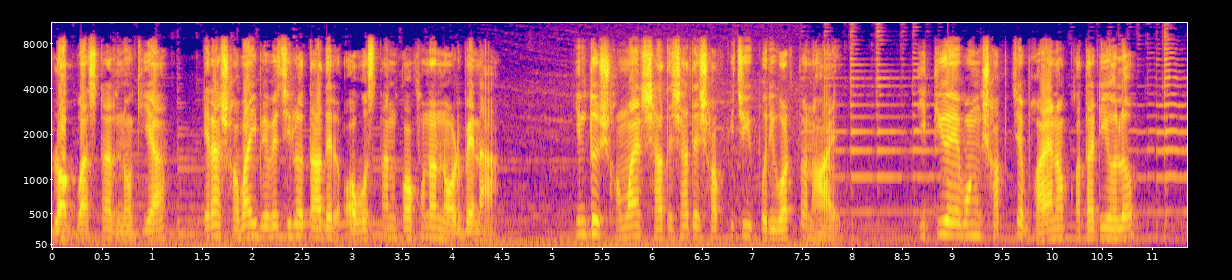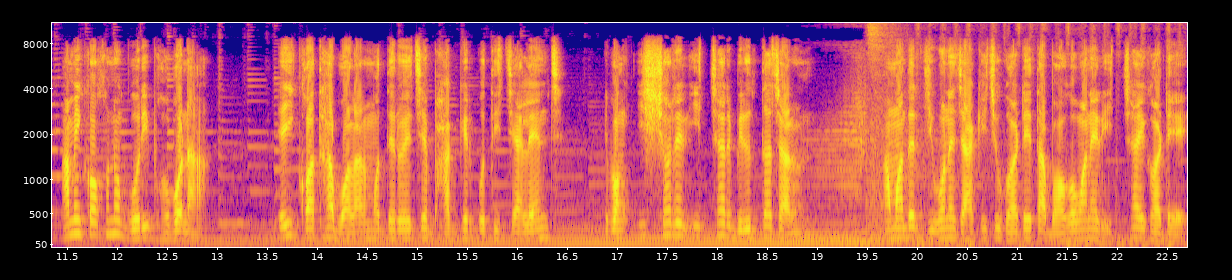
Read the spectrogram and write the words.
ব্লকবাস্টার, নোকিয়া, এরা সবাই ভেবেছিল তাদের অবস্থান কখনো নড়বে না। কিন্তু সময়ের সাথে সাথে সব কিছুই পরিবর্তন হয়। তৃতীয় এবং সবচেয়ে ভয়ানক কথাটি হলো, আমি কখনো গরিব হব না। এই কথা বলার মধ্যে রয়েছে ভাগ্যের প্রতি চ্যালেঞ্জ এবং ঈশ্বরের ইচ্ছার বিরুদ্ধাচারণ। আমাদের জীবনে যা কিছু ঘটে তা ভগবানের ইচ্ছায় ঘটে।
